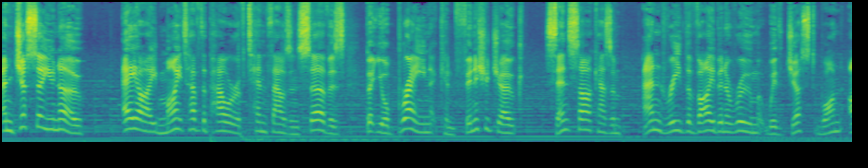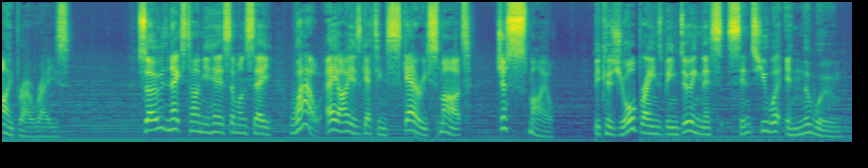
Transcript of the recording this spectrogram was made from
And just so you know, AI might have the power of 10,000 servers, but your brain can finish a joke, sense sarcasm, and read the vibe in a room with just one eyebrow raise. So, the next time you hear someone say, Wow, AI is getting scary smart, just smile, because your brain's been doing this since you were in the womb.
